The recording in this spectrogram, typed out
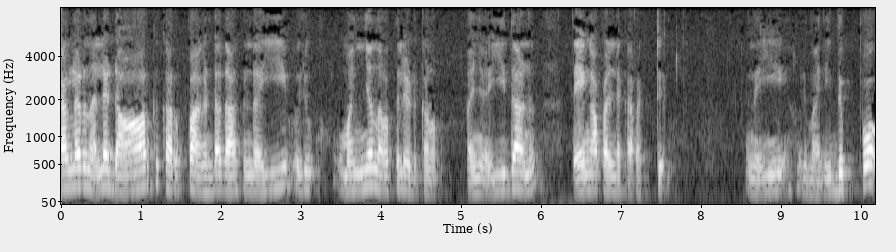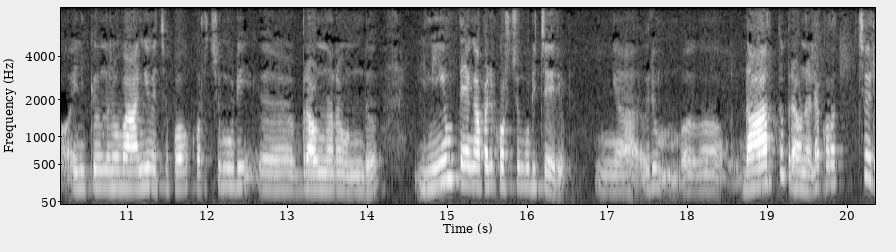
കളർ നല്ല ഡാർക്ക് കറുപ്പാകണ്ട അതാക്കണ്ട ഈ ഒരു മഞ്ഞ നിറത്തിലെടുക്കണം അതിന് ഇതാണ് തേങ്ങാപ്പാലിന്റെ കറക്റ്റ് പിന്നെ ഈ ഒരു മാതിരി ഇതിപ്പോൾ എനിക്കൊന്നും വാങ്ങി വെച്ചപ്പോൾ കുറച്ചും കൂടി ബ്രൗൺ നിറം ഉണ്ട്. ഇനിയും തേങ്ങാപ്പാൽ കുറച്ചും കൂടി ചേരും. ഒരു ഡാർക്ക് ബ്രൗൺ അല്ല കുറച്ചൊരു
